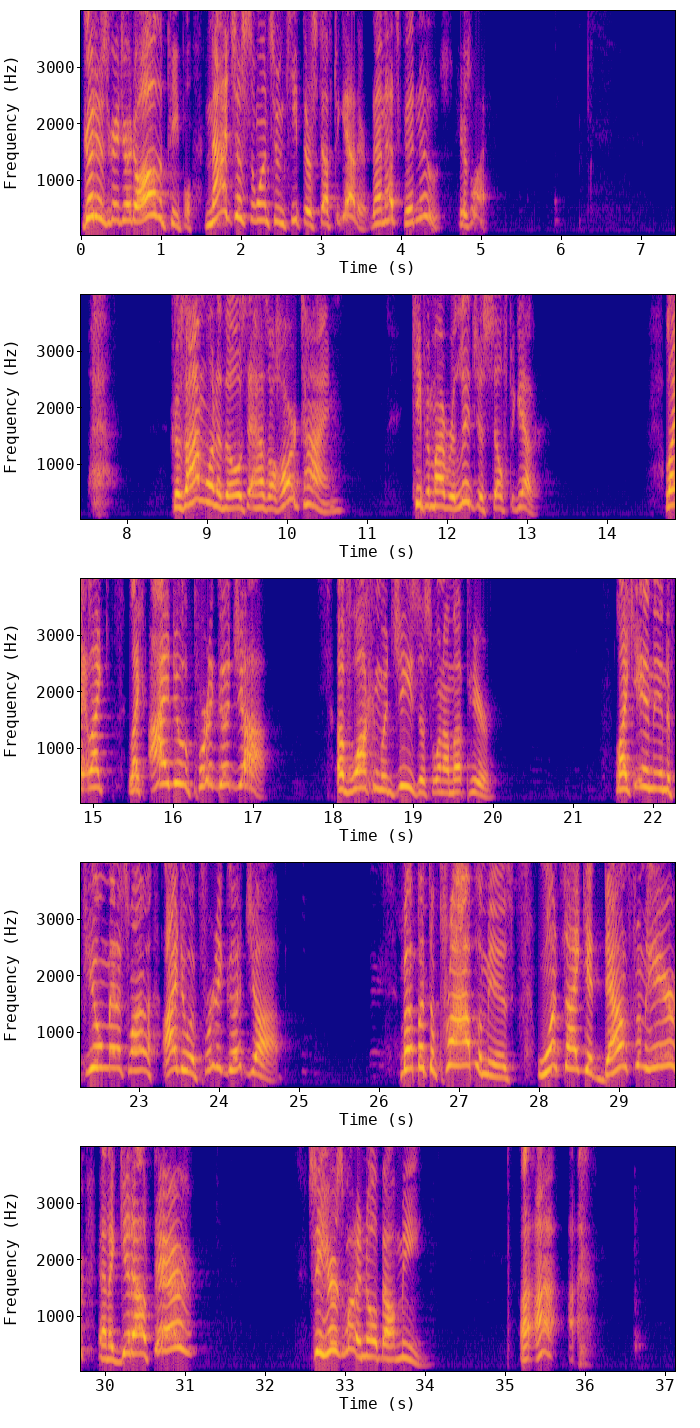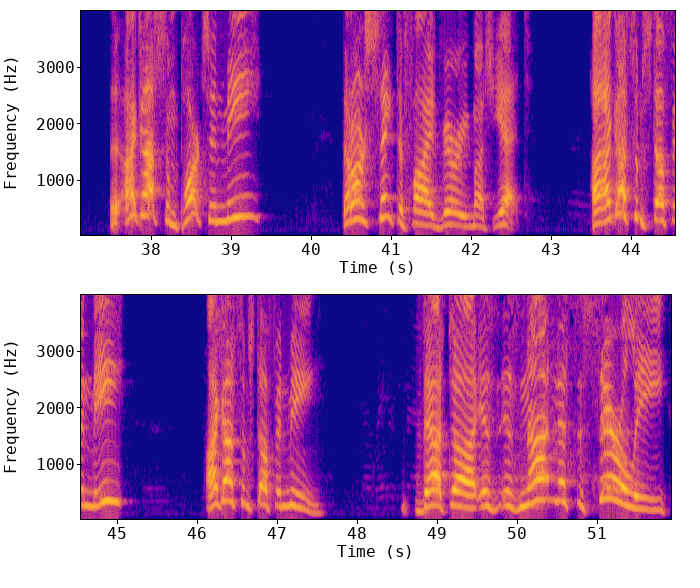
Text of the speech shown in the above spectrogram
Good news great joy to all the people, not just the ones who can keep their stuff together. Then that's good news. Here's why. Because I'm one of those that has a hard time keeping my religious self together. Like, like, like I do a pretty good job of walking with Jesus when I'm up here. Like in, in a few minutes, I do a pretty good job. But, but the problem is, once I get down from here and I get out there, see, here's what I know about me. I, I, I got some parts in me that aren't sanctified very much yet. I got some stuff in me. I got some stuff in me that uh, is is not necessarily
